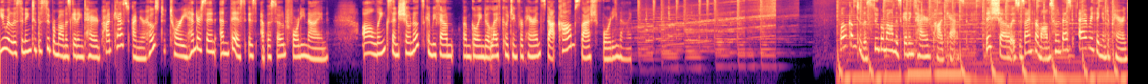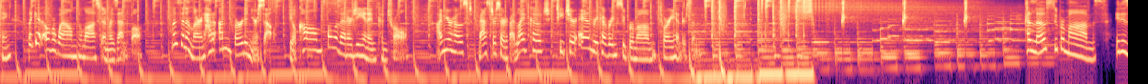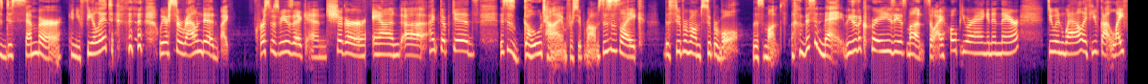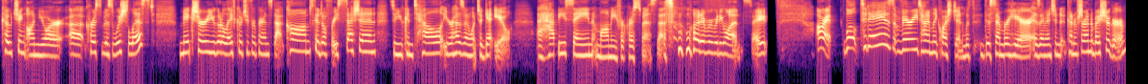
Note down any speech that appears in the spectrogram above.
You are listening to the Supermom is Getting Tired podcast. I'm your host, Tori Henderson, and this is episode 49. All links and show notes can be found from going to lifecoachingforparents.com slash 49. Welcome to the Supermom is Getting Tired podcast. This show is designed for moms who invest everything into parenting, but get overwhelmed, lost, and resentful. Listen and learn how to unburden yourself feel calm, full of energy, and in control. I'm your host, Master Certified Life Coach, teacher, and recovering supermom, Tori Henderson. Hello, supermoms. It is December. Can you feel it? we are surrounded by Christmas music and sugar and uh, hyped up kids. This is go time for supermoms. This is like the Supermom Super Bowl this month. this in May. These are the craziest months. So I hope you are hanging in there, doing well. If you've got life coaching on your uh, Christmas wish list, make sure you go to lifecoachingforparents.com, schedule a free session so you can tell your husband what to get you. A happy, sane mommy for Christmas. That's what everybody wants, right? All right. Well, today today's very timely question with December here, as I mentioned, kind of surrounded by sugar,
